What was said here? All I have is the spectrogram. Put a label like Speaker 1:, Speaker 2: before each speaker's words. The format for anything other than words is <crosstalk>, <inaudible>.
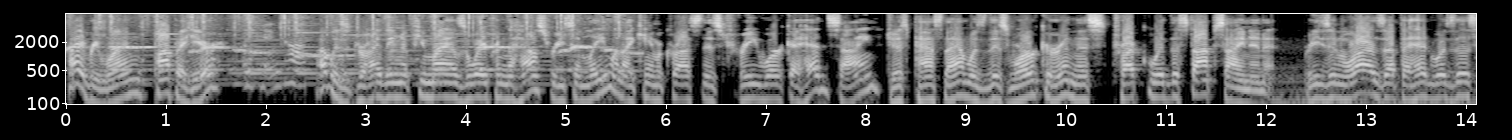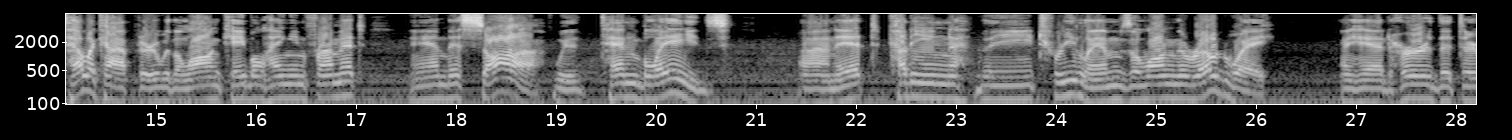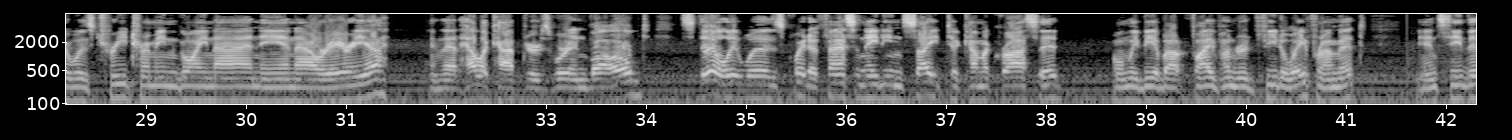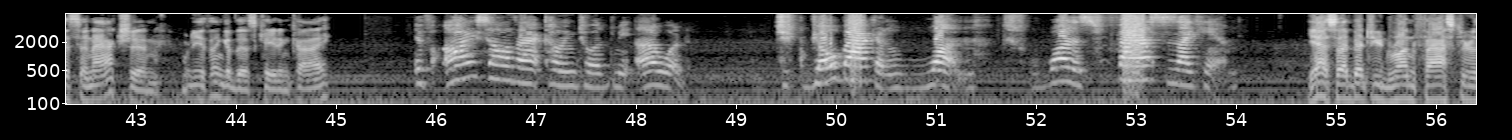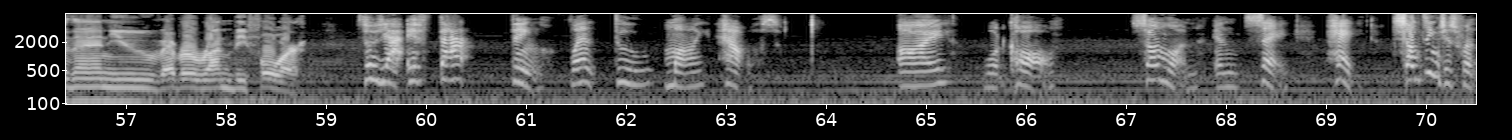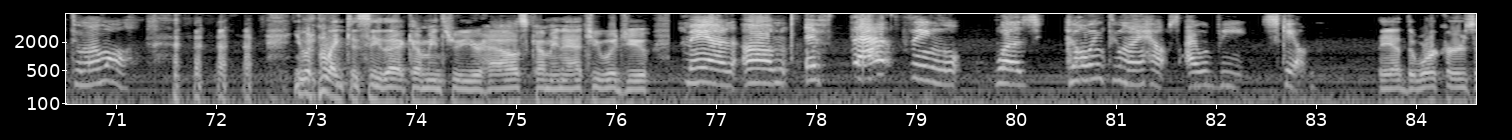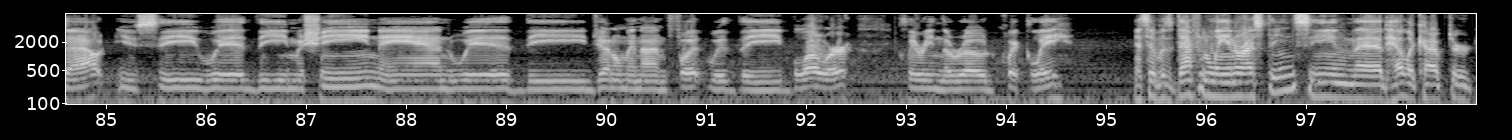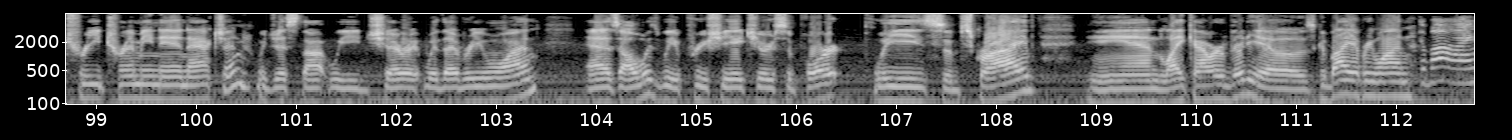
Speaker 1: Hi everyone, Papa here.
Speaker 2: Okay, hi.
Speaker 1: I was driving a few miles away from the house recently when I came across this tree work ahead sign. Just past that was this worker and this truck with the stop sign in it. Reason was up ahead was this helicopter with a long cable hanging from it and this saw with 10 blades on it cutting the tree limbs along the roadway. I had heard that there was tree trimming going on in our area and that helicopters were involved. Still, it was quite a fascinating sight to come across it, only be about 500 feet away from it, and see this in action. What do you think of this, Cayden Kai?
Speaker 2: If I saw that coming towards me, I would just go back and run. Just run as fast as I can.
Speaker 1: Yes, I bet you'd run faster than you've ever run before.
Speaker 2: So yeah, if that thing went through my house, I would call someone and say, "Hey, something just went through my wall." <laughs>
Speaker 1: you wouldn't like to see that coming through your house, coming at you, would you?
Speaker 2: Man, um, if that thing was going through my house, I would be scared.
Speaker 1: They had the workers out, you see, with the machine and with the gentleman on foot with the blower clearing the road quickly. Yes, it was definitely interesting seeing that helicopter tree trimming in action. We just thought we'd share it with everyone. As always, we appreciate your support. Please subscribe and like our videos. Goodbye, everyone.
Speaker 2: Goodbye.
